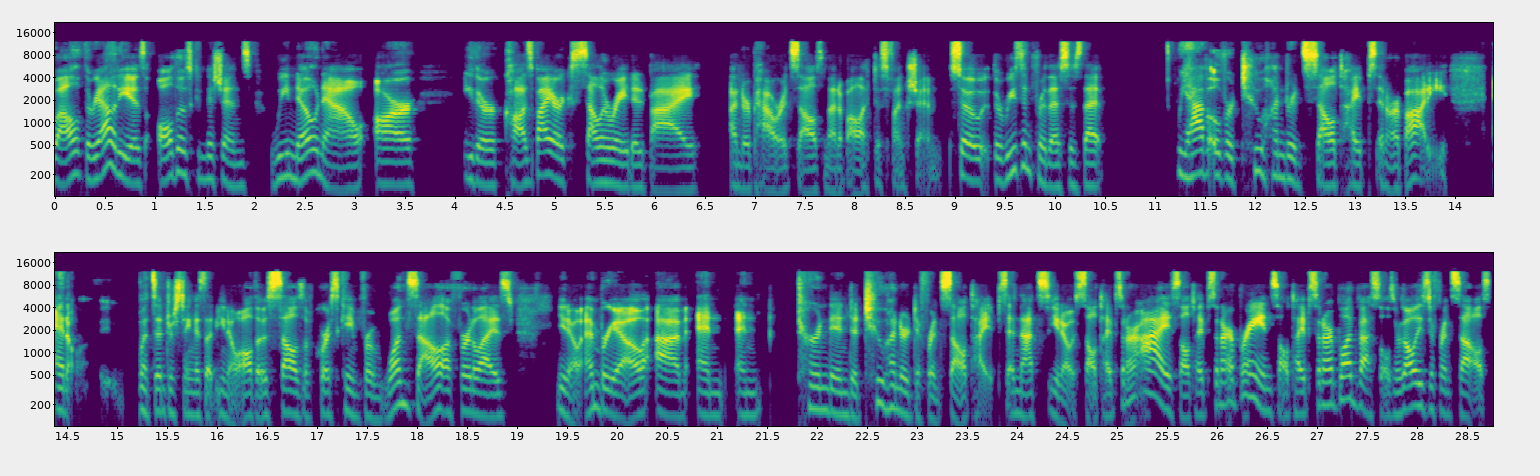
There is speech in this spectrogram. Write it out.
Well, the reality is, all those conditions we know now are either caused by or accelerated by underpowered cells metabolic dysfunction. So, the reason for this is that we have over 200 cell types in our body. And uh, what's interesting is that, you know, all those cells, of course, came from one cell, a fertilized, you know, embryo, um, and, and turned into 200 different cell types. And that's, you know, cell types in our eye, cell types in our brain, cell types in our blood vessels. There's all these different cells,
